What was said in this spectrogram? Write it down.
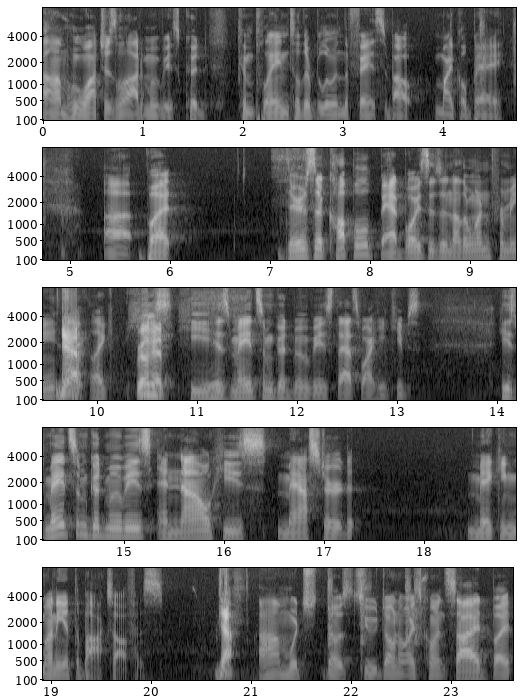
um, who watches a lot of movies could complain till they're blue in the face about Michael Bay. Uh, but there's a couple. Bad Boys is another one for me. Yeah. I- like Real good. He has made some good movies. That's why he keeps. He's made some good movies, and now he's mastered making money at the box office Yeah. um, which those two don't always coincide. But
